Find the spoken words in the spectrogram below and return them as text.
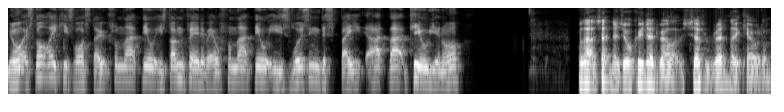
You know, it's not like he's lost out from that deal. He's done very well from that deal. He's losing despite that, that deal, you know. Well, that's it. Njoku did well. It was just Ridley killed him.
